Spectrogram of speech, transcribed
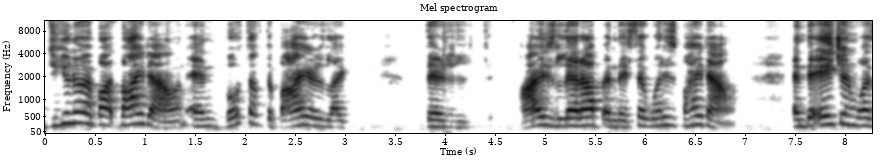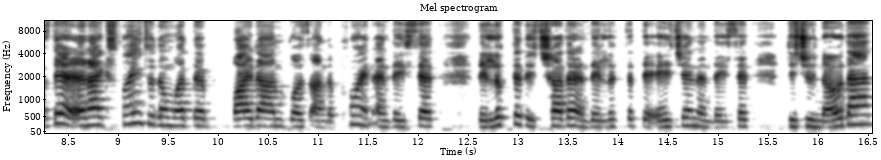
"Do you know about buy down?" And both of the buyers, like their eyes lit up, and they said, "What is buy down?" And the agent was there, and I explained to them what the buy down was on the point and they said they looked at each other and they looked at the agent and they said did you know that?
